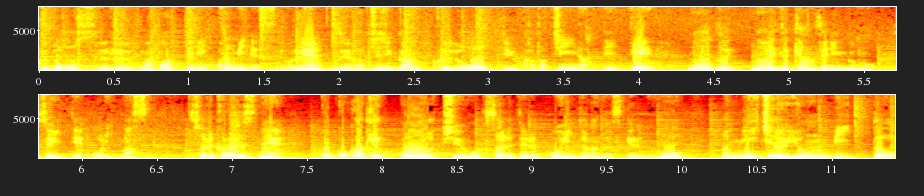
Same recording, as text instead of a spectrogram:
駆動する、まあ、バッテリー込みですよね。18時間駆動っていう形になっていて、ノイズノイズキャンセリングもついております。それからですね、ここが結構注目されてるポイントなんですけれども、24ビット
